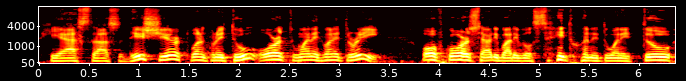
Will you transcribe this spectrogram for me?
He asked us this year, 2022 or 2023. Of course, everybody will say 2022,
